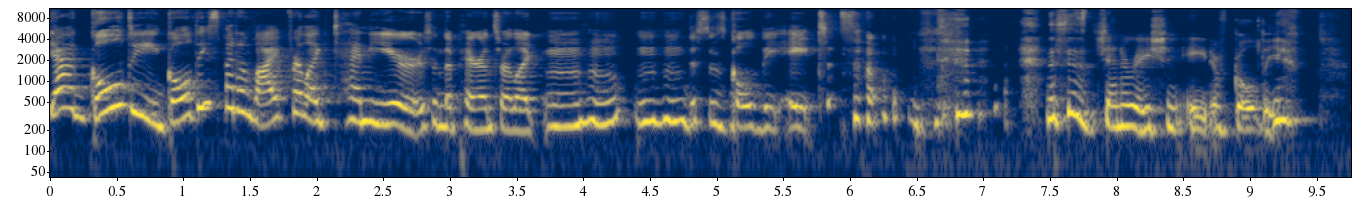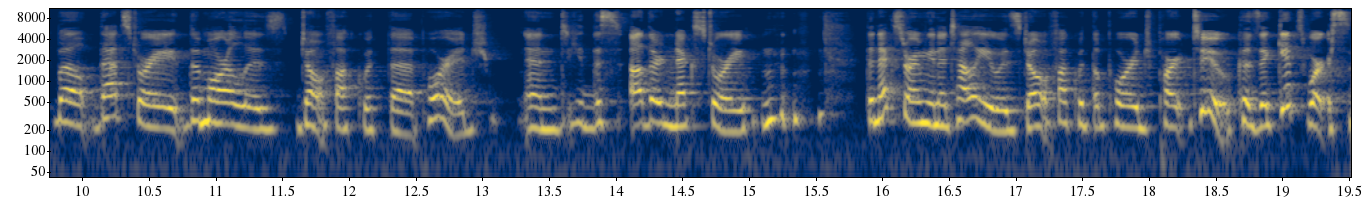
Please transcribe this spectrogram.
Yeah, Goldie. Goldie's been alive for like 10 years, and the parents are like, mm hmm, mm hmm, this is Goldie 8. So. this is generation eight of Goldie. Well, that story, the moral is don't fuck with the porridge. And this other next story, the next story I'm going to tell you is don't fuck with the porridge part two, because it gets worse.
